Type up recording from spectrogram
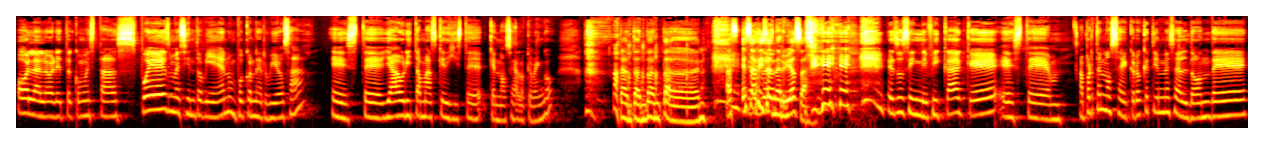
Hola Loreto, ¿cómo estás? Pues me siento bien, un poco nerviosa, este, ya ahorita más que dijiste que no sea lo que vengo. Tan, tan, tan, tan. Esa risa es nerviosa. Sí, eso significa que, este, aparte no sé, creo que tienes el don de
